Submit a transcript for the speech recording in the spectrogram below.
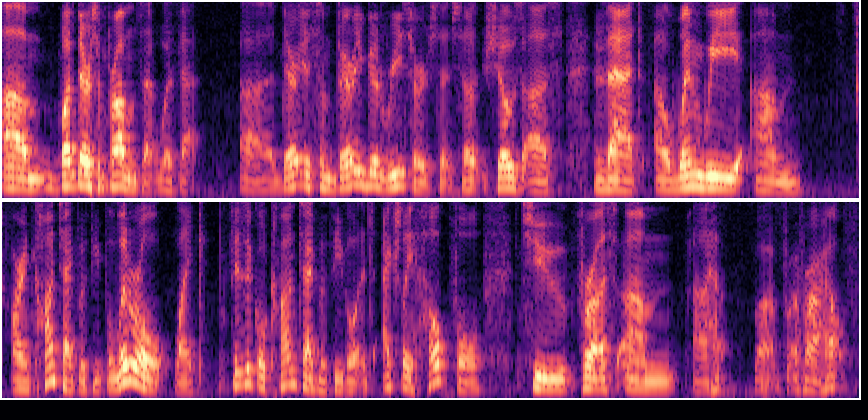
Um, but there are some problems that, with that. Uh, there is some very good research that sho- shows us that uh, when we um, are in contact with people, literal like physical contact with people, it's actually helpful to for us um, uh, uh, for, for our health.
